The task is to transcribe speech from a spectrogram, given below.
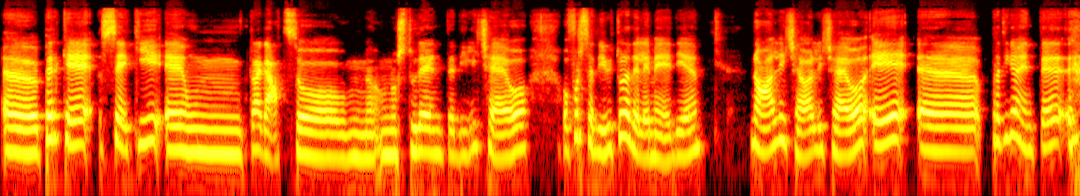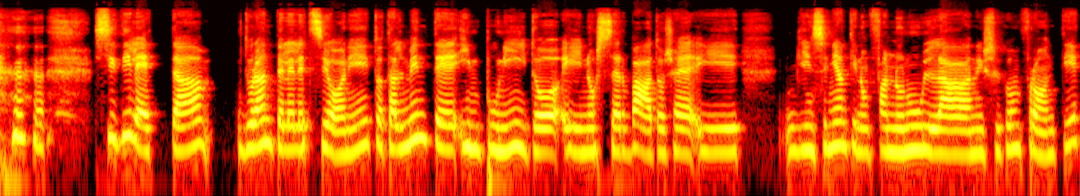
Uh, perché Seki è un ragazzo, un, uno studente di liceo, o forse addirittura delle medie, no, al liceo, al liceo, e uh, praticamente si diletta durante le lezioni totalmente impunito e inosservato, cioè i, gli insegnanti non fanno nulla nei suoi confronti,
